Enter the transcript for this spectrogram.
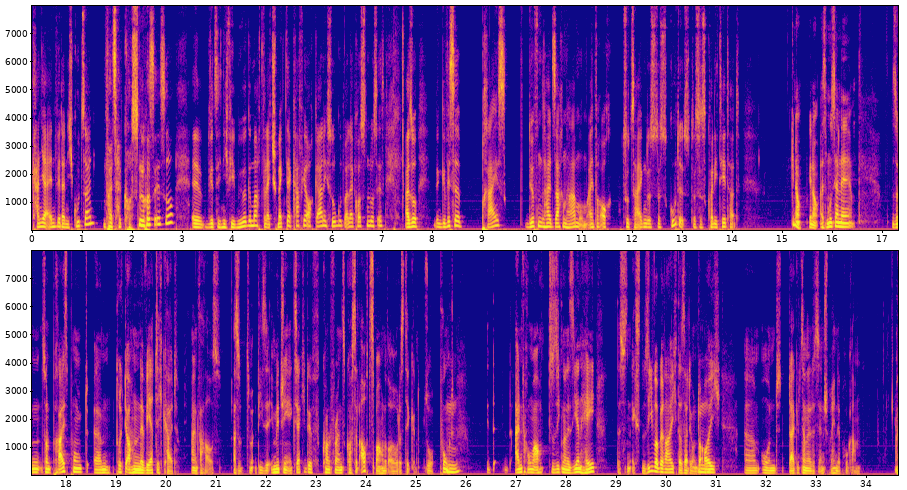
kann ja entweder nicht gut sein, weil es halt kostenlos ist so, äh, wird sich nicht viel Mühe gemacht, vielleicht schmeckt der Kaffee auch gar nicht so gut, weil er kostenlos ist. Also ein gewisser Preis dürfen halt Sachen haben, um einfach auch zu zeigen, dass das gut ist, dass es Qualität hat. Genau, genau. Es muss ja eine, so ein, so ein Preispunkt ähm, drückt ja auch eine Wertigkeit einfach aus. Also diese Imaging Executive Conference kostet auch 200 Euro das Ticket. So, Punkt. Mhm. Einfach um auch zu signalisieren, hey, das ist ein exklusiver Bereich, da seid ihr Mhm. unter euch ähm, und da gibt es dann das entsprechende Programm.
